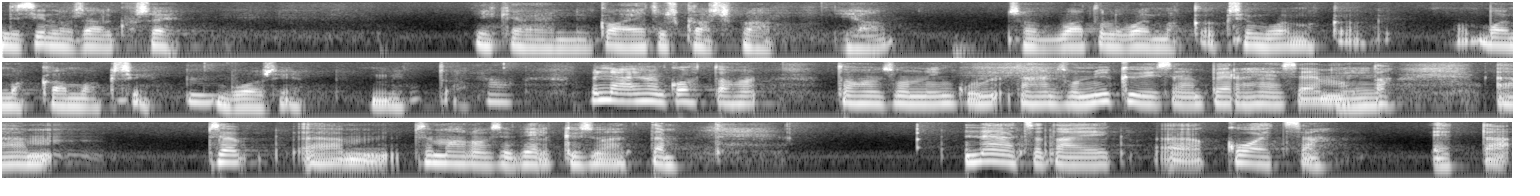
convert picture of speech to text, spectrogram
Eli silloin se alkoi se ikään kuin ajatus kasvaa ja se on vaan tullut voimakkaaksi voimakkaammaksi mm. vuosien mittaan. Joo. Mennään ihan kohta tohon, tohon sun, niin kun, tähän sun nykyiseen perheeseen, mm. mutta äm, se, äm, se mä haluaisin vielä kysyä, että näet sä tai äh, koet sä, että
